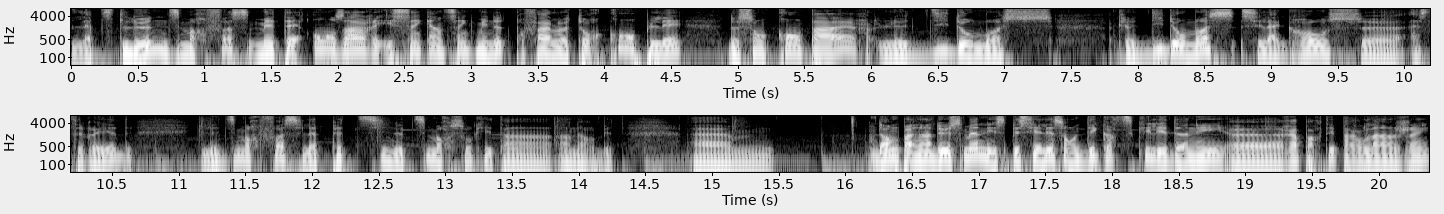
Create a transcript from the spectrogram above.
la petite lune, Dimorphos, mettait 11h55 minutes pour faire le tour complet de son compère, le Didymos. Le Didymos, c'est la grosse astéroïde. Le dimorphos, c'est le petit, le petit morceau qui est en, orbite. Euh, donc, pendant deux semaines, les spécialistes ont décortiqué les données euh, rapportées par l'engin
